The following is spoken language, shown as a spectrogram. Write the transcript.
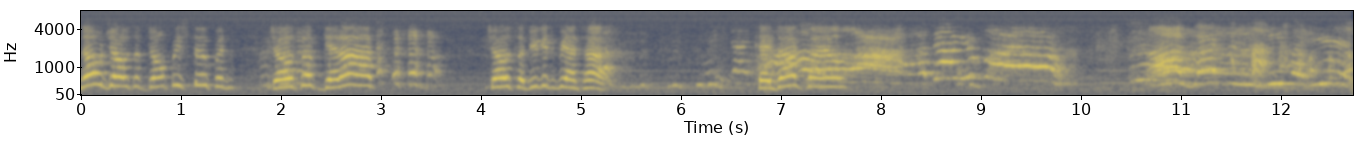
No, Joseph, don't be stupid. Joseph, get up. Joseph, you get to be on top. Okay, dog pile. Ah, doggy pile! Oh, that's gonna be my ear.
